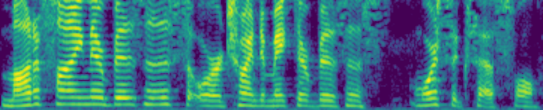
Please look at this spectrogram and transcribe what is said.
modifying their business or trying to make their business more successful?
